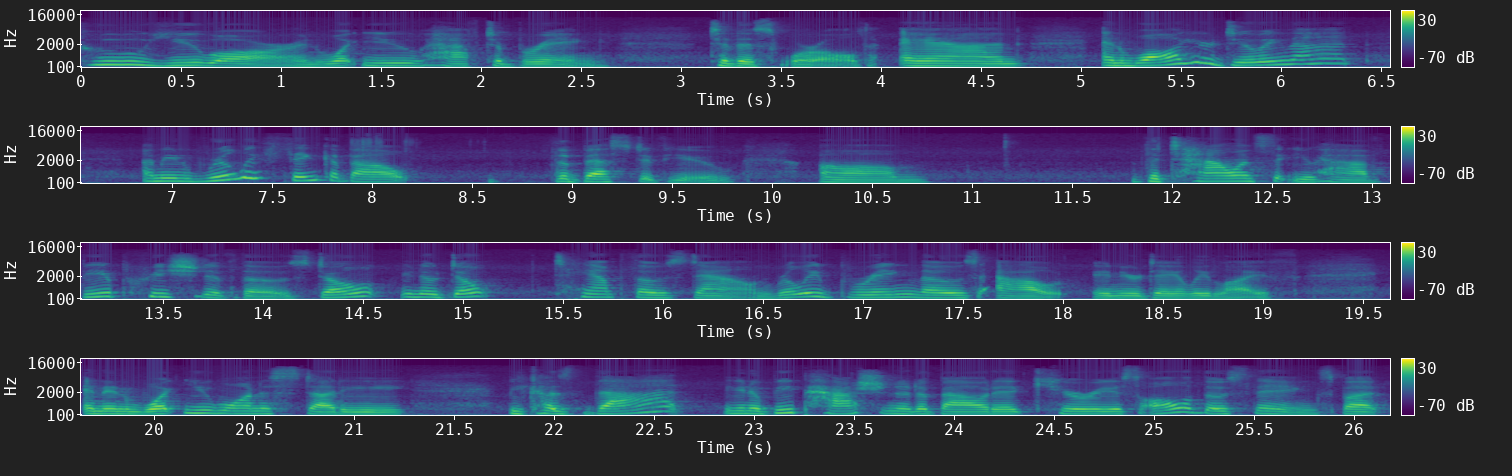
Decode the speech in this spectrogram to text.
who you are and what you have to bring to this world. And and while you're doing that, I mean, really think about the best of you, um, the talents that you have. Be appreciative of those. Don't you know? Don't tamp those down. Really bring those out in your daily life and in what you want to study, because that you know, be passionate about it, curious, all of those things, but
